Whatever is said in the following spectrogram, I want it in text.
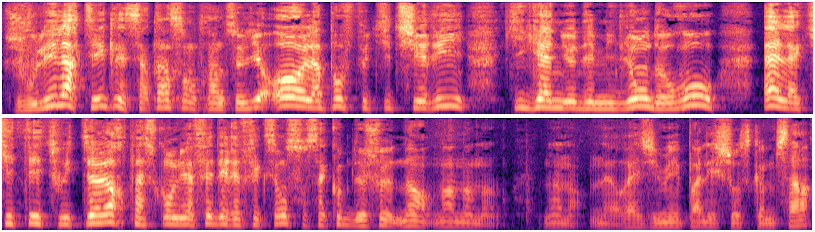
je vous lis l'article et certains sont en train de se dire Oh, la pauvre petite chérie qui gagne des millions d'euros, elle a quitté Twitter parce qu'on lui a fait des réflexions sur sa coupe de cheveux. Non, non, non, non. Non, non, ne résumez pas les choses comme ça.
